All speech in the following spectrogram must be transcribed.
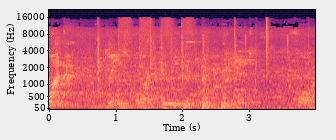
Tijuana. Please board immediately at gate four.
